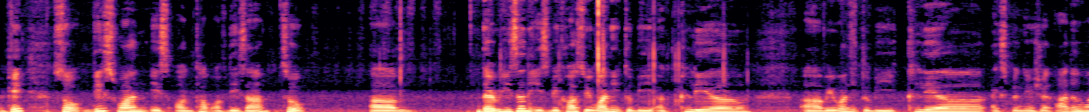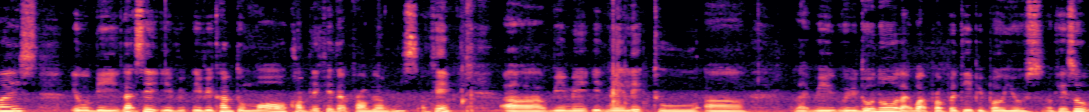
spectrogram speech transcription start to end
okay so this one is on top of this uh. so um the reason is because we want it to be a clear uh, we want it to be clear explanation. Otherwise it will be let's say if, if we come to more complicated problems okay uh, we may it may lead to uh, like we, we don't know like what property people use. Okay so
